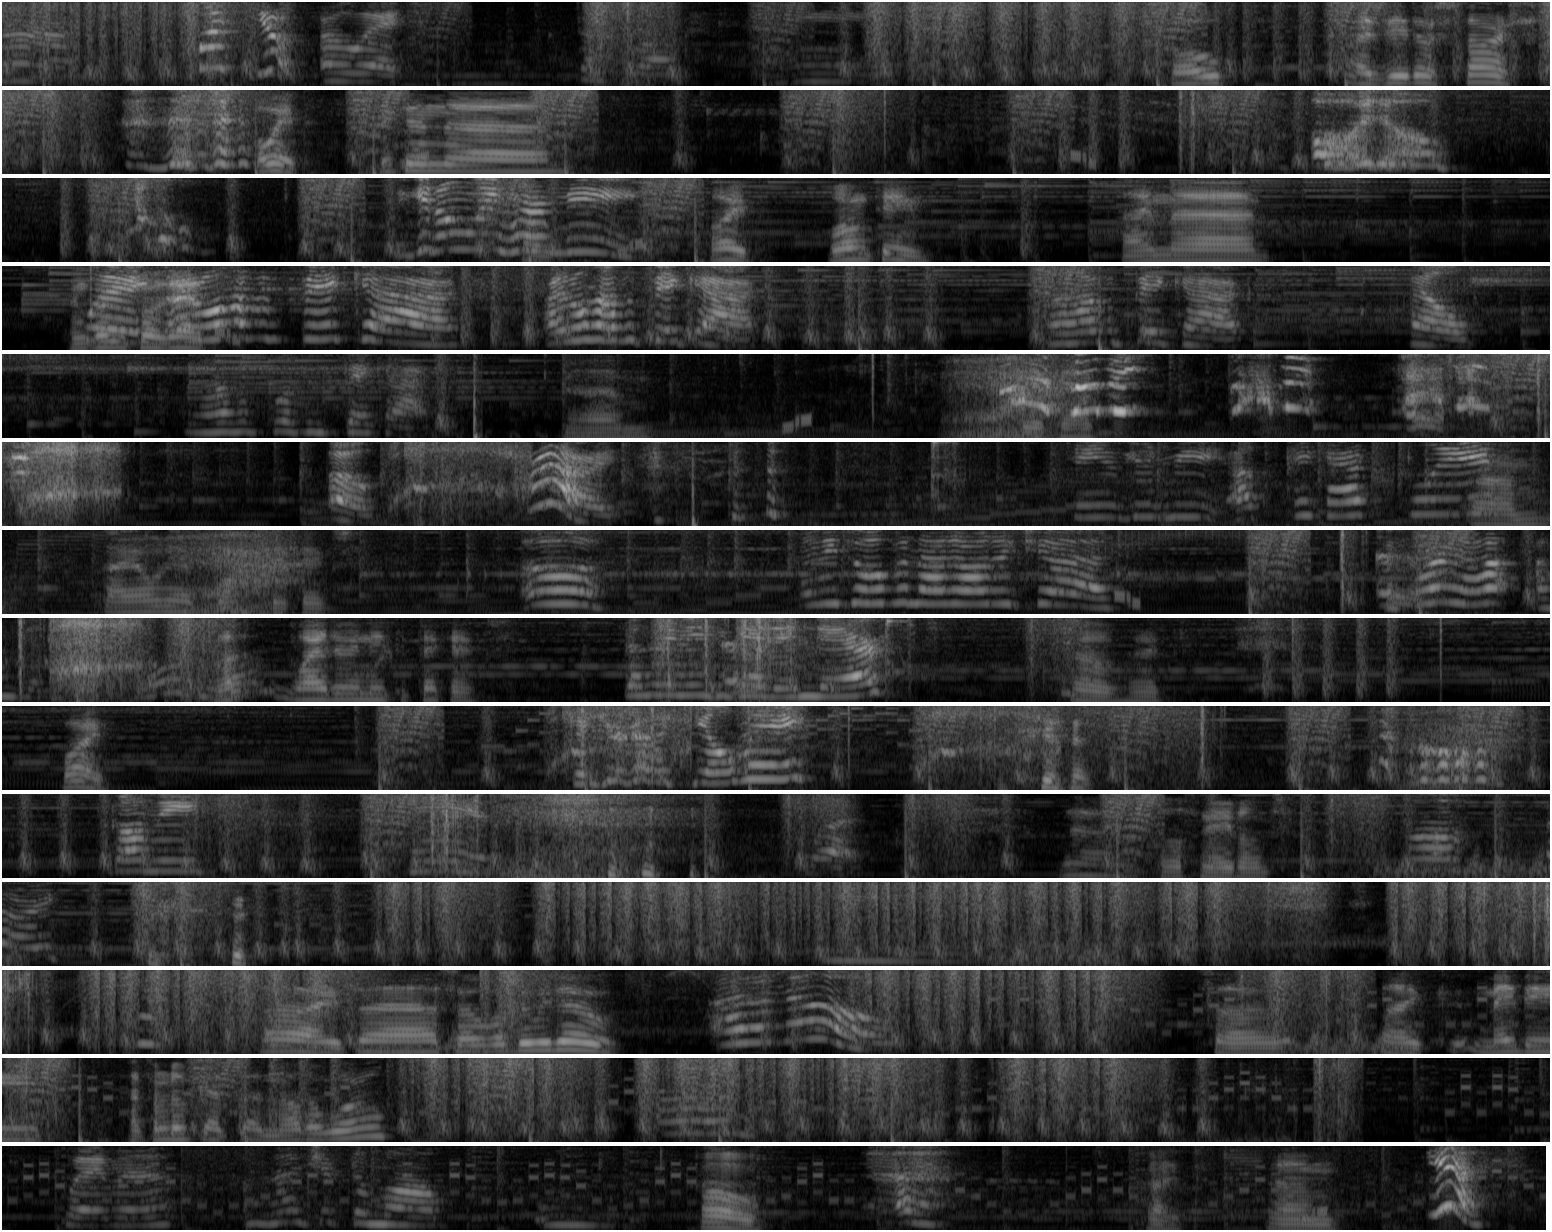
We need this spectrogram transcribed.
Ah. What you? Oh wait. Those bugs. Oh, I see those stars. Oh wait, we can. Uh, oh no! No! You can only hurt me. wait, wrong team. I'm. Uh, I'm going Wait, for I don't have a pickaxe. I don't have a pickaxe. I don't have a pickaxe. Help. I don't have a flipping pickaxe. Um. Ah, pickaxe. stop it! Stop it! Stop it! Can you give me a pickaxe, please? Um, I only have one pickaxe. Oh. I need to open that other chest. Before that, I'm gonna kill you. What? Why do we need the pickaxe? Because I need to get in there. Oh, right. Why? Because you're gonna kill me? kan niet. Can't. Ja, dat was Nederlands. Oh, sorry. Alright, uh, so what do we do? I don't know. So, like, maybe have a look at another world? Um. Wait a minute. I'm gonna check the map. Mm. Oh, Uh, right. Um, yes.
